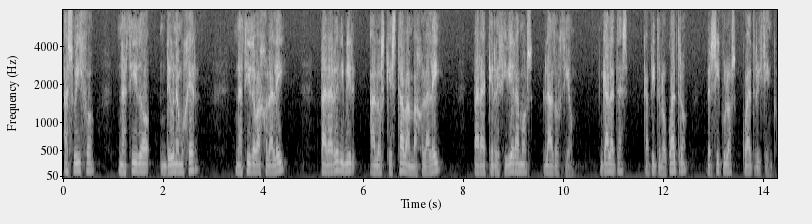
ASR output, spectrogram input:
a su Hijo, nacido de una mujer, nacido bajo la ley, para redimir a los que estaban bajo la ley, para que recibiéramos la adopción. Gálatas capítulo 4, versículos 4 y 5.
